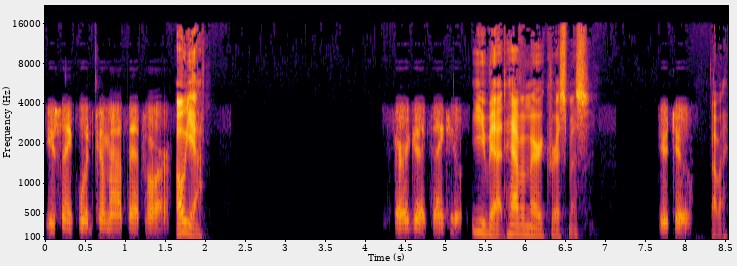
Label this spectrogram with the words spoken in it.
you think would come out that far? Oh, yeah. Very good. Thank you. You bet. Have a Merry Christmas. You too. Bye bye.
